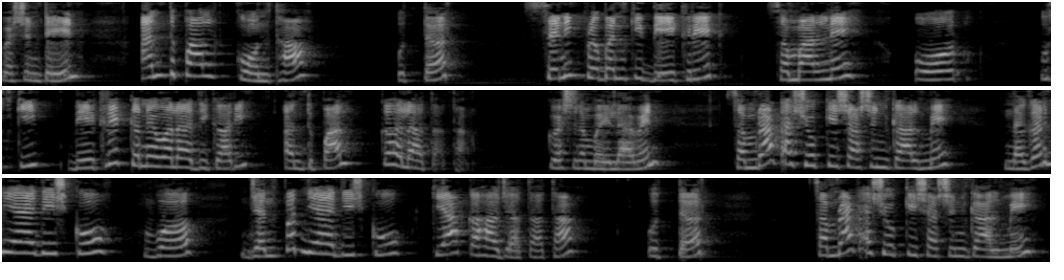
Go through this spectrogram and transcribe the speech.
क्वेश्चन टेन अंतपाल कौन था? उत्तर, सैनिक प्रबंध की देखरेख संभालने और उसकी देखरेख करने वाला अधिकारी अंतपाल कहलाता था। क्वेश्चन नंबर इलेवन, सम्राट अशोक के शासनकाल में नगर न्यायाधीश को व जनपद न्यायाधीश को क्या कहा जाता था? उत्तर, सम्राट अशोक के शासनकाल में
